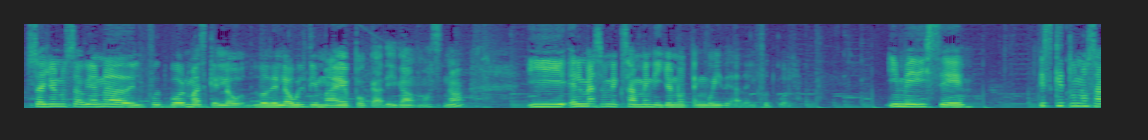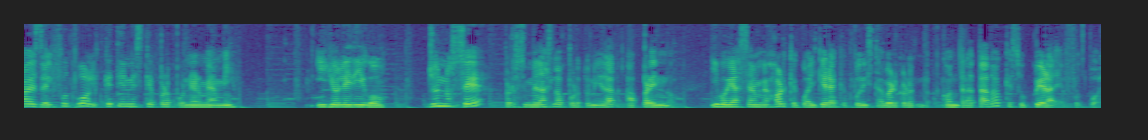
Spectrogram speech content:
O sea, yo no sabía nada del fútbol más que lo, lo de la última época, digamos, ¿no? Y él me hace un examen y yo no tengo idea del fútbol. Y me dice, es que tú no sabes del fútbol, ¿qué tienes que proponerme a mí? Y yo le digo, yo no sé, pero si me das la oportunidad, aprendo. Y voy a ser mejor que cualquiera que pudiste haber con- contratado que supiera de fútbol.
